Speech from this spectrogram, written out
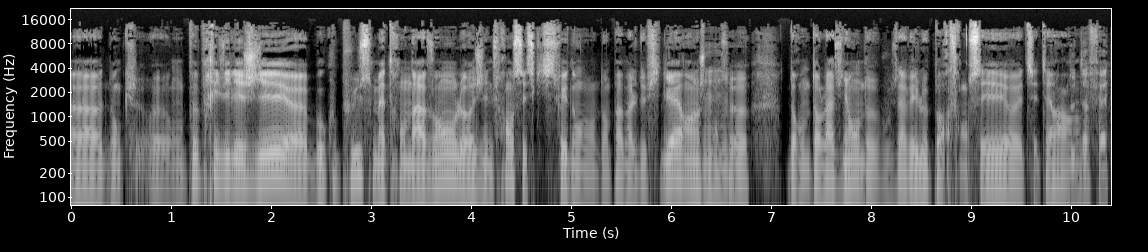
Euh, donc euh, on peut privilégier euh, beaucoup plus, mettre en avant l'origine France, c'est ce qui se fait dans, dans pas mal de filières. Hein, je Mhm. pense euh, dans, dans la viande, vous avez le porc français, euh, etc. hein. Tout à fait.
